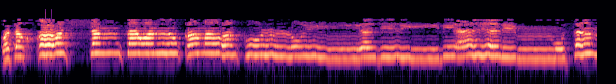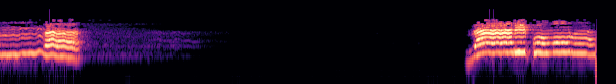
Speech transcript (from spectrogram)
وَسَخَّرَ الشَّمْسَ وَالْقَمَرَ كُلٌّ يَجْرِي لِأَجَلٍ مُّسَمًّى. ذَلِكَ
